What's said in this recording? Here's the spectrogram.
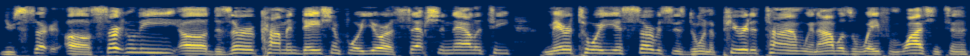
You cer- uh, certainly uh, deserve commendation for your exceptionality, meritorious services during a period of time when I was away from Washington,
